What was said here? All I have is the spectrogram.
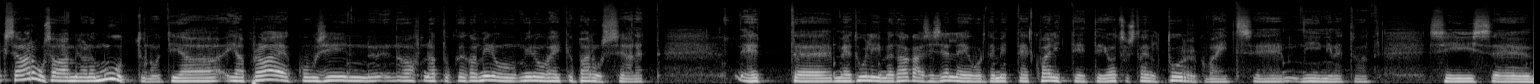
eks see arusaamine ole muutunud ja, ja praegu siin noh, natuke ka minu, minu väike panus seal, et. et äh, me tulime tagasi selle juurde, mitte et kvaliteeti ei otsusta ainult turg, vaid see niinimetatud siis äh,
